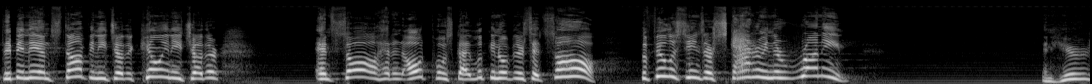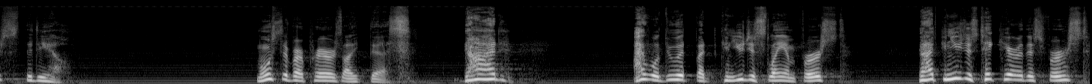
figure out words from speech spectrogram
They began stomping each other, killing each other. And Saul had an outpost guy looking over there and said, Saul, the Philistines are scattering, they're running. And here's the deal most of our prayers like this God, I will do it, but can you just slay him first? God, can you just take care of this first?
